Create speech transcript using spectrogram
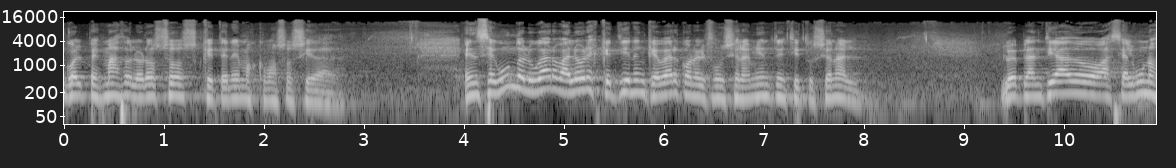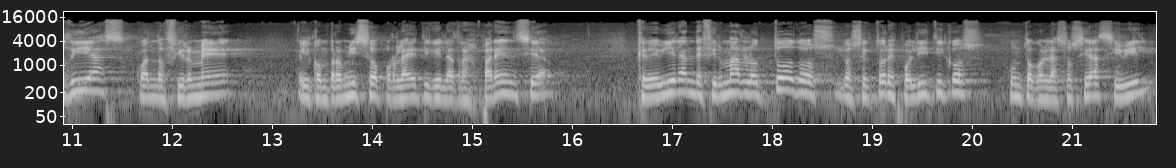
golpes más dolorosos que tenemos como sociedad. En segundo lugar, valores que tienen que ver con el funcionamiento institucional. Lo he planteado hace algunos días cuando firmé el compromiso por la ética y la transparencia, que debieran de firmarlo todos los sectores políticos junto con la sociedad civil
